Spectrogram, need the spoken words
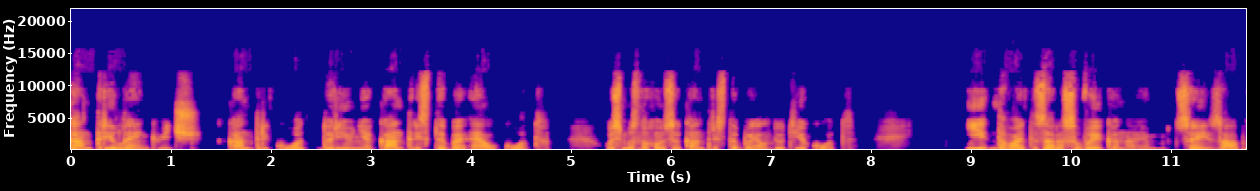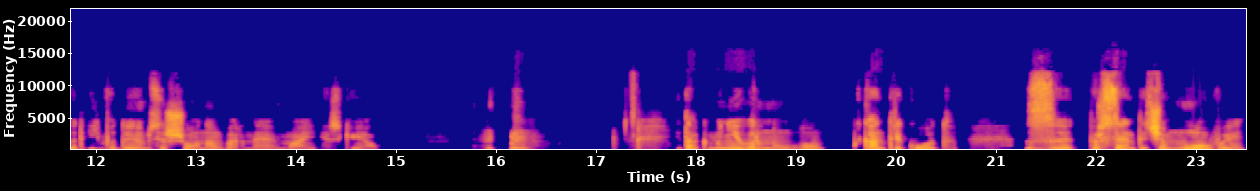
Country Language, Country код дорівнює Countries TBL код. Ось ми знаходимося в Countries TBL, тут є код. І давайте зараз виконаємо цей запит і подивимося, що нам верне MySQL. І так, мені вернуло country код з персентичем мови,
